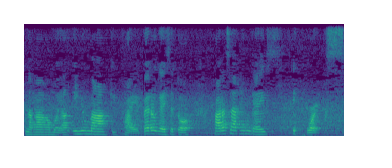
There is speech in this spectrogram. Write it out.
nangangamoy ang inyong mga kifay. Pero guys, ito, para sa akin guys, it works.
